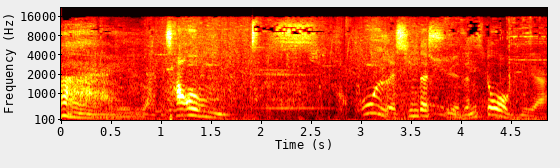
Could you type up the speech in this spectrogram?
哎呀，操！好恶心的雪人 dog 呀！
